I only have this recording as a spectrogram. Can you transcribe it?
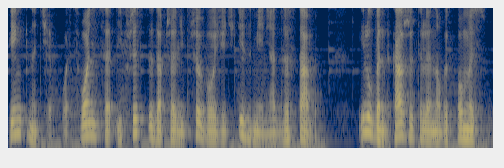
piękne, ciepłe słońce i wszyscy zaczęli przewozić i zmieniać zestawy. Ilu wędkarzy, tyle nowych pomysłów.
